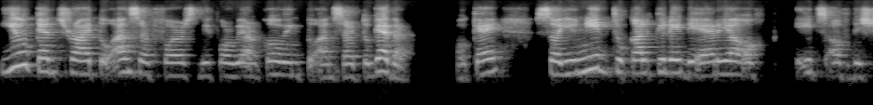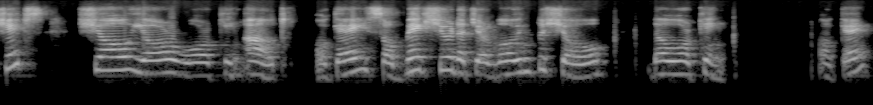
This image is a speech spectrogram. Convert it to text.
you can try to answer first before we are going to answer together, okay? So you need to calculate the area of each of the shapes, show your working out, okay? So make sure that you're going to show the working, okay?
